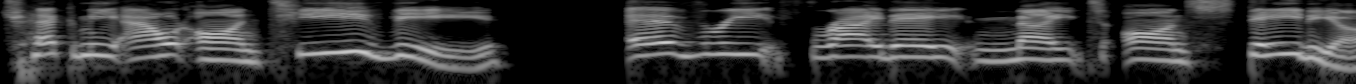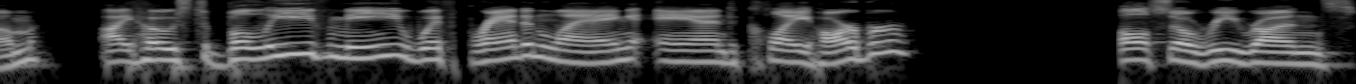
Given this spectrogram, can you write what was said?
Check me out on TV every Friday night on Stadium. I host Believe Me with Brandon Lang and Clay Harbor. Also reruns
